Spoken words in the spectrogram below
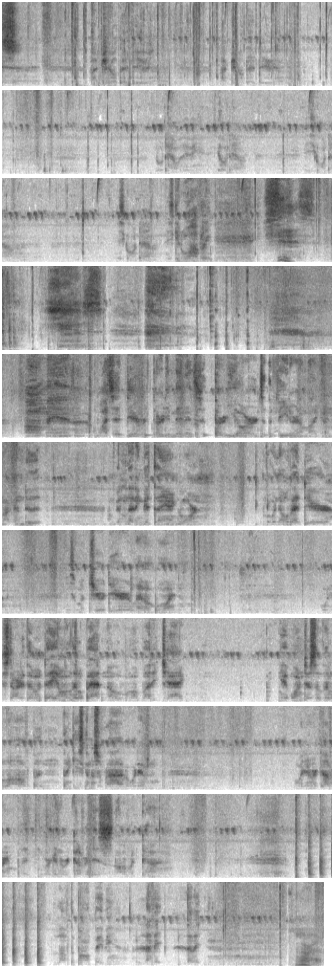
Nice. I drilled that dude. I drilled that dude. Go down, baby. Go down. He's going down. He's going down. He's getting wobbly. Shit. Started the day on a little bad note with my buddy Jack. It won just a little off, but I think he's gonna survive or whatever. We didn't recover him, but we're gonna recover this son of a gun. Love the pump, baby. Love it, love it. Alright.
